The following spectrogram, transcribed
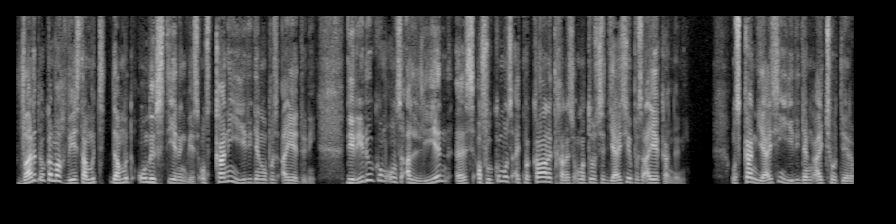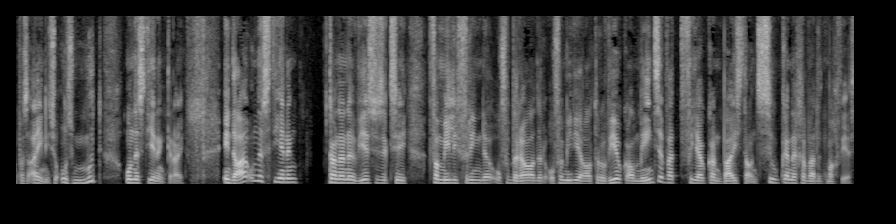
Wat dit ook al mag wees, dan moet dan moet ondersteuning wees. Ons kan nie hierdie ding op ons eie doen nie. Die rede hoekom ons alleen is of hoekom ons uitmekaar uit gaan is omdat ons dit juis nie op ons eie kan doen nie. Ons kan juis nie hierdie ding uitsorteer op ons eie nie. So ons moet ondersteuning kry. En daai ondersteuning kan dan nou wees soos ek sê familievriende of 'n beraader of 'n mediator of wie ook al mense wat vir jou kan bystaan, sielkundige wat dit mag wees.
